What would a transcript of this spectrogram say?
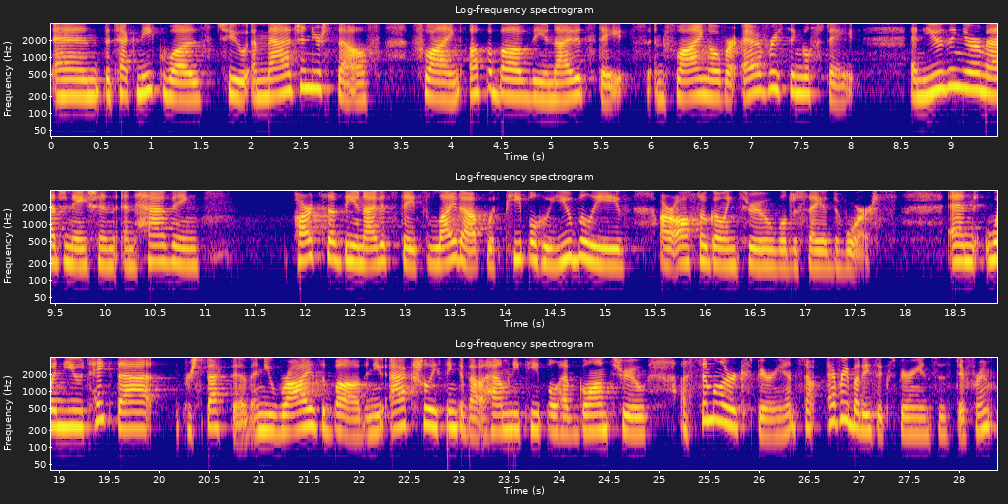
And the technique was to imagine yourself flying up above the United States and flying over every single state and using your imagination and having parts of the United States light up with people who you believe are also going through, we'll just say, a divorce. And when you take that perspective and you rise above and you actually think about how many people have gone through a similar experience, now everybody's experience is different.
